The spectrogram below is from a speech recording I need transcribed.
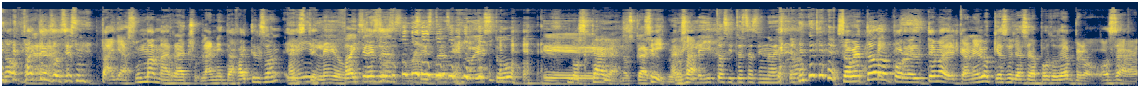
no, Faitelson sí es un payaso, un mamarracho, la neta. Faitelson, A mí este, Leo. Faitelson, Ese es- si estás viendo esto, eh, Nos cagas. Nos cagas, Sí, güey. A mí, o sea- Leito, si tú estás viendo esto. Sobre todo por el tema del Canelo, que eso ya se ha puesto de, pero, o sea,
